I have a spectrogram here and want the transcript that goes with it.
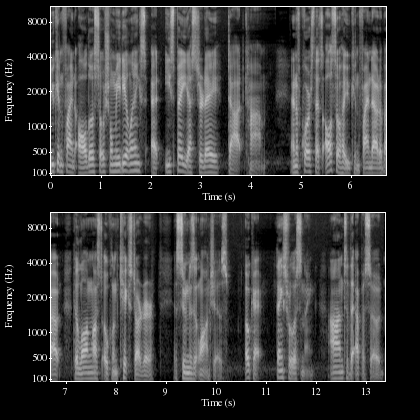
You can find all those social media links at eastbayyesterday.com. And of course, that's also how you can find out about the Long Lost Oakland Kickstarter as soon as it launches. Okay, thanks for listening. On to the episode.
